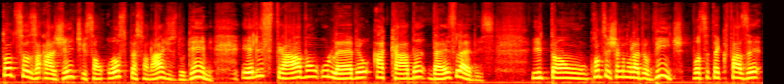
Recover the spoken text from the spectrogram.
todos os seus agentes, que são os personagens do game, eles travam o level a cada 10 levels. Então, quando você chega no level 20, você tem que fazer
